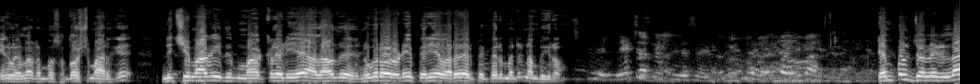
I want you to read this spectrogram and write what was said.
எங்களுக்கெல்லாம் ரொம்ப சந்தோஷமா இருக்குது நிச்சயமாக இது மக்களிடையே அதாவது நுகர்வோருடைய பெரிய வரவேற்பை பெறும் என்று நம்புகிறோம். டெம்பிள் ஜுவல்லரியில்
